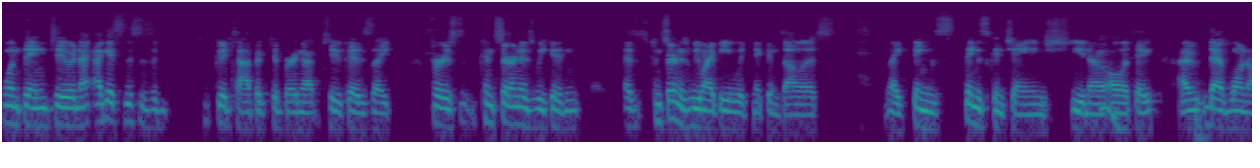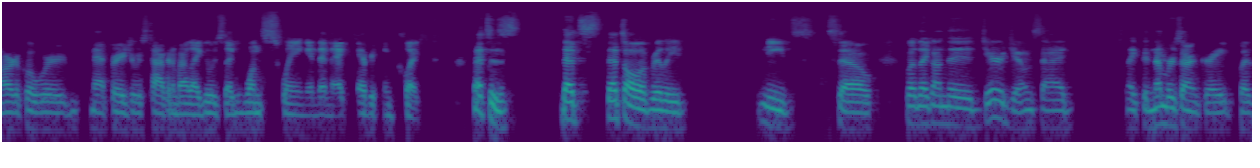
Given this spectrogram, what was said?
one thing too, and I, I guess this is a good topic to bring up too, because like for as concerned as we can, as concerned as we might be with Nick Gonzales, like things things can change. You know, mm-hmm. all it takes. I, that one article where Matt Frazier was talking about like it was like one swing and then like, everything clicked. That's his. That's that's all it really needs. So, but like on the Jared Jones side, like the numbers aren't great, but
